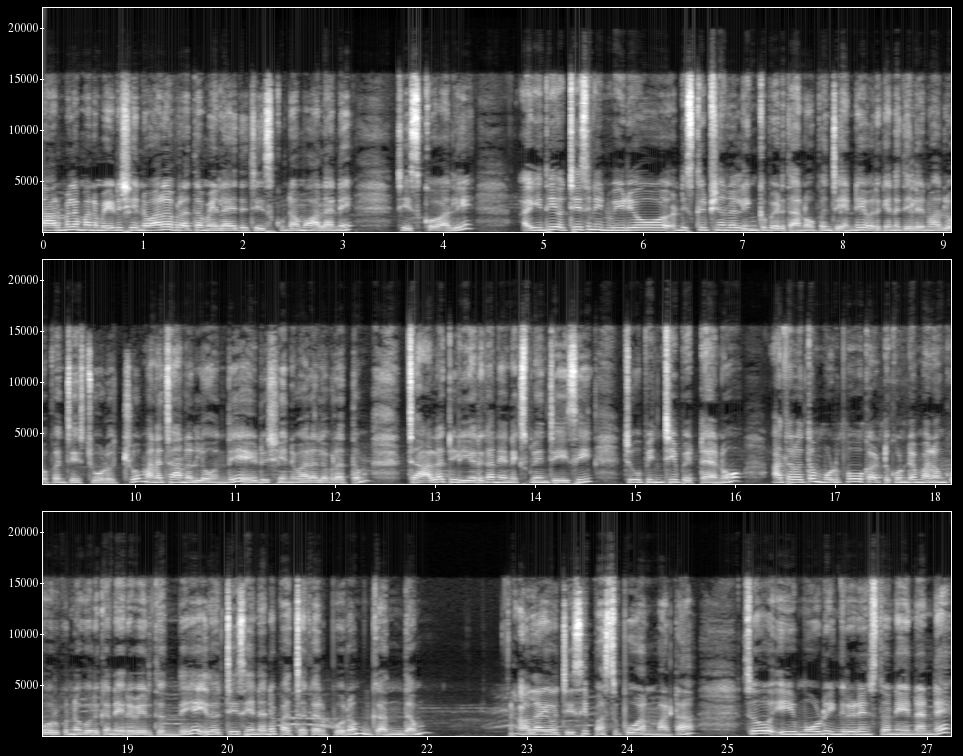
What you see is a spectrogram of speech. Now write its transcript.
నార్మల్గా మనం ఏడు శనివారం వ్రతం ఎలా అయితే చేసుకుంటామో అలానే చేసుకోవాలి. ఇది వచ్చేసి నేను వీడియో డిస్క్రిప్షన్లో లింక్ పెడతాను. ఓపెన్ చేయండి. ఎవరికైనా తెలియని వాళ్ళు ఓపెన్ చేసి చూడొచ్చు. మన ఛానల్లో ఉంది ఏడు శనివారాల వ్రతం. చాలా క్లియర్గా నేను ఎక్స్ప్లెయిన్ చేసి చూపించి పెట్టాను. ఆ తర్వాత ముడుపు కట్టుకుంటే మనం కోరుకున్న కోరిక నెరవేరుతుంది. ఇది వచ్చేసి ఏంటంటే పచ్చకర్పూరం గంధం అలాగే వచ్చేసి పసుపు అన్నమాట. సో ఈ మూడు ఇంగ్రీడియంట్స్తో ఏంటంటే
